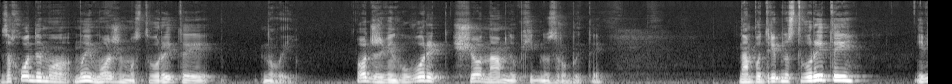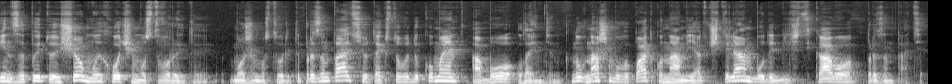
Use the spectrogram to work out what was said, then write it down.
заходимо, ми можемо створити новий. Отже, він говорить, що нам необхідно зробити. Нам потрібно створити, і він запитує, що ми хочемо створити. Можемо створити презентацію, текстовий документ або лендінг. Ну, в нашому випадку, нам, як вчителям, буде більш цікаво презентація.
